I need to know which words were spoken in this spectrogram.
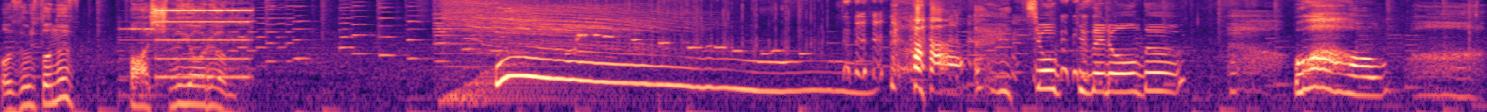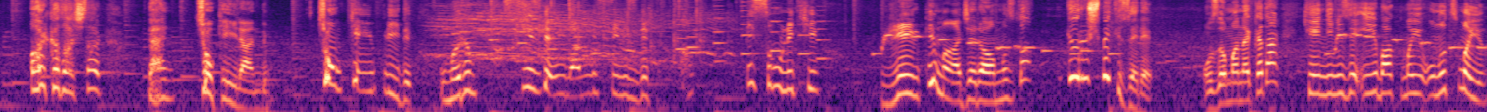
Hazırsanız başlıyorum. Çok güzel oldu. Wow. Arkadaşlar ben çok eğlendim. Çok keyifliydi. Umarım siz de eğlenmişsinizdir. Bir sonraki renkli maceramızda görüşmek üzere. O zamana kadar kendinize iyi bakmayı unutmayın.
